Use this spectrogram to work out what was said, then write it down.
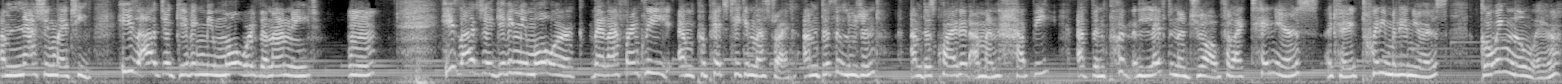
I'm gnashing my teeth. He's out there giving me more work than I need. Mm. He's actually giving me more work than I frankly am prepared to take in my stride. I'm disillusioned. I'm disquieted. I'm unhappy. I've been put left in a job for like 10 years, okay, 20 million years, going nowhere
